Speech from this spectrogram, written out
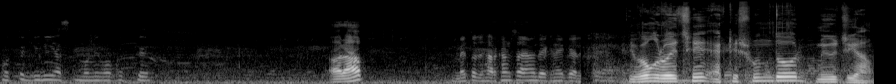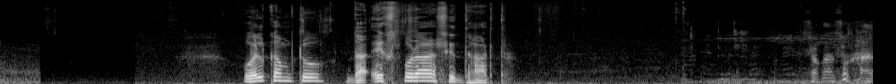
প্রত্যেক দিনই আসি মর্নিং ওয়াক করতে আর আপ मैं तो झारखंड से आया हूँ देखने के लिए এবং রয়েছে একটি সুন্দর museum welcome to the explorer Siddharth সকাল সকাল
